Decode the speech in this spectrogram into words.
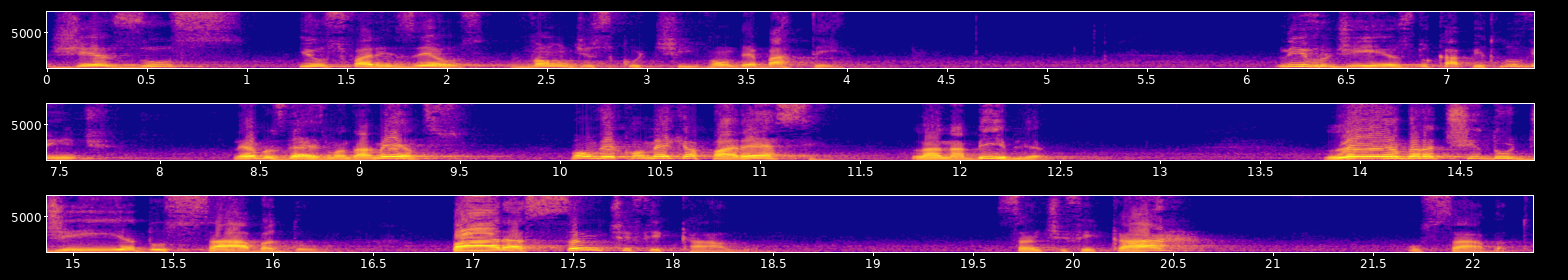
Jesus e os fariseus vão discutir, vão debater? Livro de Êxodo, capítulo 20, Lembra os dez mandamentos? Vamos ver como é que aparece lá na Bíblia? Lembra-te do dia do sábado para santificá-lo. Santificar o sábado.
